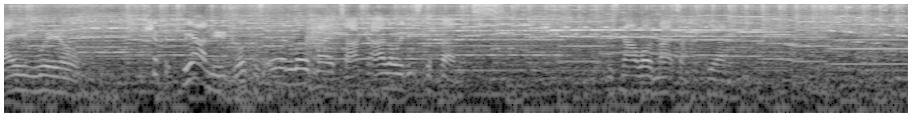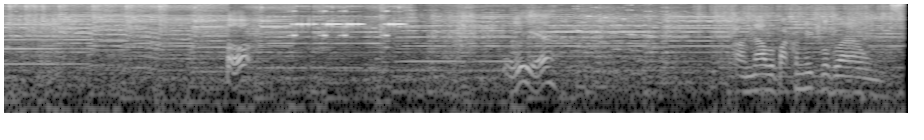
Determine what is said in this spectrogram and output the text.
I will. We are neutral because it lowered my attack, I lowered its defense. It's now lowered my attack again. But Leah and now we're back on neutral grounds.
